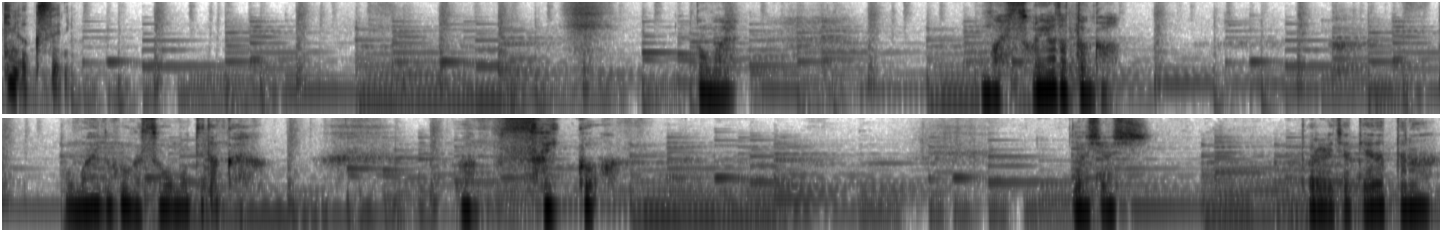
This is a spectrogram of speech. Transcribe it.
きなくせに。お前お前それ嫌だったんか？お前の方がそう思ってたんか？よあもう最高。よしよし。取られちゃって嫌だったな。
